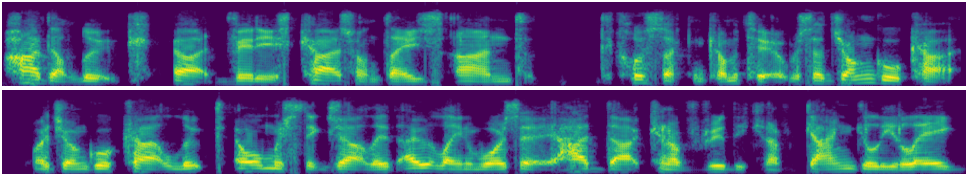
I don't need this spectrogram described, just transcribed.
had a look at various cats on dice, and the closest I can come to it was a jungle cat. A jungle cat looked almost exactly. The outline was it, it had that kind of really kind of gangly leg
